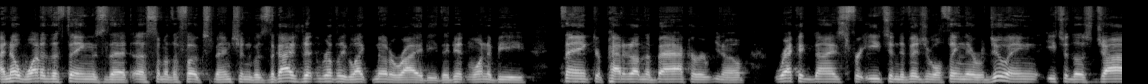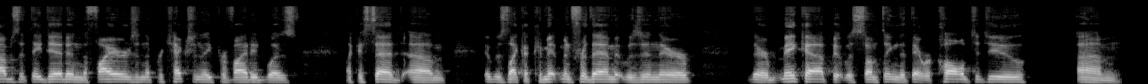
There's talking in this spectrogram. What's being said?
I know one of the things that uh, some of the folks mentioned was the guys didn't really like notoriety. They didn't want to be thanked or patted on the back or you know recognized for each individual thing they were doing. Each of those jobs that they did and the fires and the protection they provided was, like I said, um, it was like a commitment for them. It was in their their makeup. It was something that they were called to do. Um,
